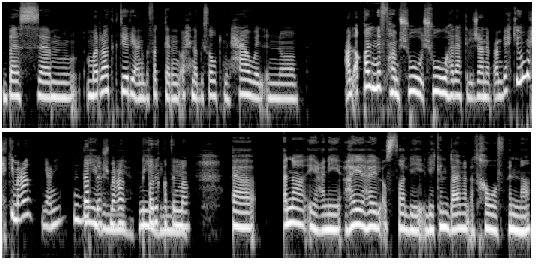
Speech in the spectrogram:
بس مرات كتير يعني بفكر إنه إحنا بصوت بنحاول إنه على الأقل نفهم شو شو هذاك الجانب عم بيحكي ونحكي معاه يعني ندردش معاه بطريقة. ما آه أنا يعني هي هي القصة اللي, اللي كنت دائما أتخوف منها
